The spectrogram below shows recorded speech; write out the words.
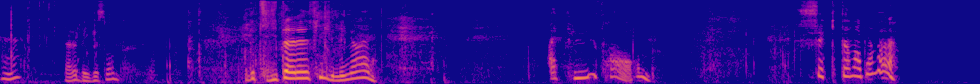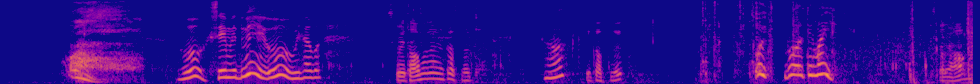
Hæ? Det er det biggest one. Det er ikke tid til den filminga her. Nei, fy faen. Sjekk den abboren der, da. Oh, same with me. Oh, we have a. Skal vi ta den, eller kaste den ut? Ja. Skal vi kaste den ut? Oi, bare til meg. Skal vi ha den?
